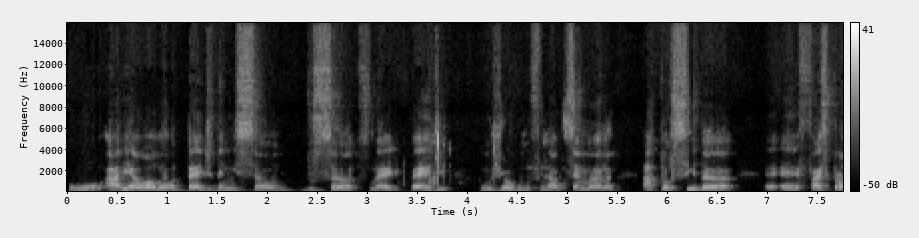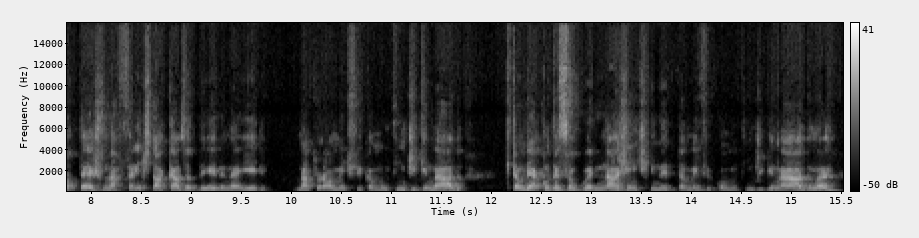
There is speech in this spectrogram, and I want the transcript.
o Ariel Holan pede demissão do Santos. Né? Ele perde um jogo no final de semana, a torcida é, é, faz protesto na frente da casa dele, né? E ele naturalmente fica muito indignado que também aconteceu com ele na Argentina, ele também ficou muito indignado, né?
